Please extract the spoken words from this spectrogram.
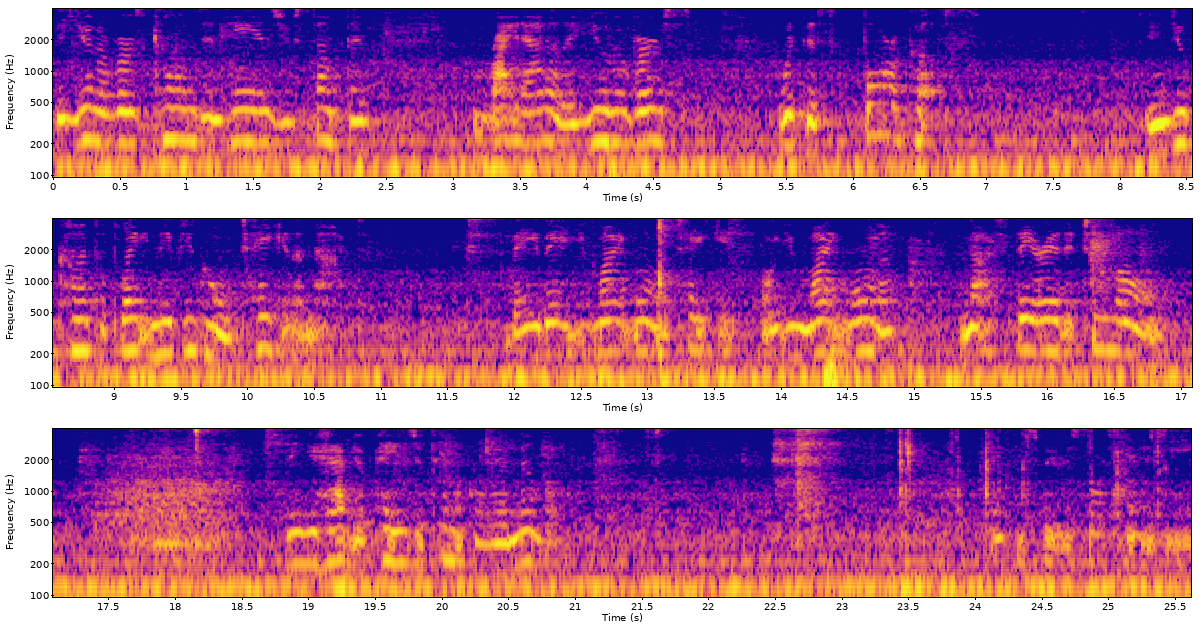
the universe comes and hands you something right out of the universe with this four cups and you contemplating if you're going to take it or not. Baby, you might want to take it or you might want to not stare at it too long. Then you have your page of Pentacles, remember. Thank you, Spirit Source Energy.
